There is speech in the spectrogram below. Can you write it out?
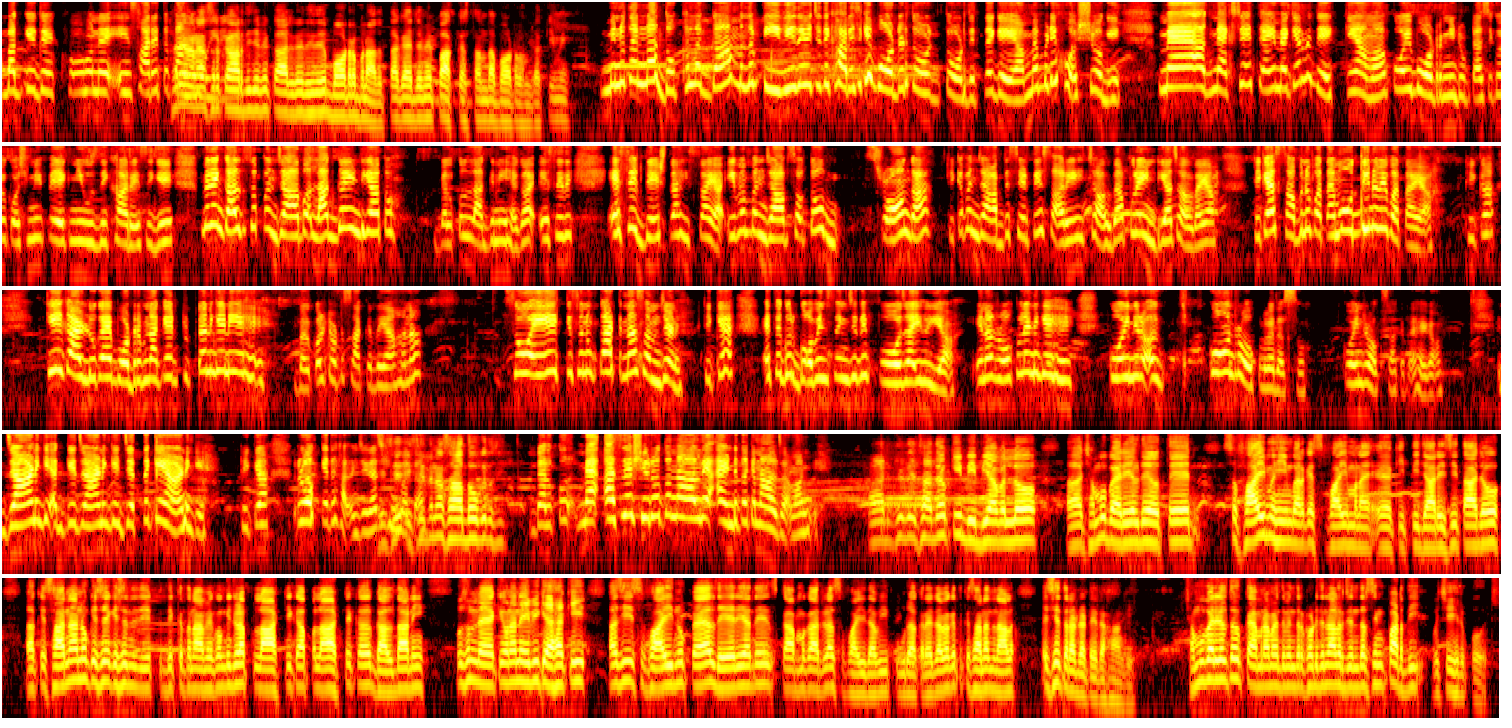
ਬਾਕੀ ਦੇਖੋ ਹੁਣ ਇਹ ਸਾਰੇ ਤਾਂ ਤੰਗ ਹਰਿਆਣਾ ਹੋ ਹੀ ਰਹੇ। ਸਰਕਾਰ ਦੀ ਜਿਵੇਂ ਕਾਰਜਕਾਰੀ ਦੇ ਬਾਰਡਰ ਬਣਾ ਦਿੱਤਾ ਗਿਆ ਜਿਵੇਂ ਪਾਕਿਸਤਾਨ ਦਾ ਬਾਰਡਰ ਹੁੰਦਾ ਕਿਵੇਂ? ਮੈਨੂੰ ਤਾਂ ਇੰਨਾ ਦੁੱਖ ਲੱਗਾ, ਮਤਲਬ ਟੀਵੀ ਦੇ ਵਿੱਚ ਦਿਖਾ ਰਹੇ ਸੀ ਕਿ ਬਾਰਡਰ ਤੋੜ ਤੋੜ ਦਿੱਤੇ ਗਏ ਆ। ਮੈਂ ਬੜੀ ਖੁਸ਼ ਹੋ ਗਈ। ਮੈਂ ਨੈਕਸਟ ਡੇ ਤੇ ਮੈਂ ਕਿਹਾ ਮੈਂ ਦੇਖ ਕੇ ਆਵਾਂ। ਕੋਈ ਬਾਰਡਰ ਨਹੀਂ ਟੁੱਟਾ ਸੀ, ਕੋਈ ਕੁਝ ਨਹੀਂ ਫੇਕ ਨਿਊਜ਼ ਦਿਖਾ ਰਹੇ ਸੀਗੇ। ਮੈंने ਗੱਲ ਦੱਸੋ, ਪੰਜਾਬ ਅਲੱਗ ਹੈ ਇੰਡੀਆ ਤੋਂ? ਬਿਲਕੁਲ ਅਲੱਗ ਨਹੀਂ ਹੈਗਾ। ਇਸੇ ਦੀ, ਇਸੇ ਦੇਸ਼ ਦਾ ਹਿੱਸਾ ਆ। ਈਵਨ ਪੰਜਾਬ ਸਭ ਤੋਂ ਸਟਰੋਂਗ ਆ। ਠੀਕ ਹੈ, ਪੰਜਾਬ ਦੇ ਸਿਰ ਤੇ ਸਾਰੇ ਹੀ ਚੱਲਦਾ, ਪੂਰਾ ਇੰਡੀਆ ਚੱਲਦਾ ਆ। ਠੀਕ ਹੈ, ਸਭ ਨੂੰ ਪਤਾ ਹੈ ਮੋਦੀ ਨੂੰ ਵੀ ਪਤਾ ਆ। ਠੀਕ ਆ? ਕੀ ਕਰ ਲੂਗਾ ਇਹ ਬਾਰਡਰ ਬਣਾ ਕੇ? ਟੁੱਟਣਗੇ ਨਹੀਂ ਇਹ? ਬਿਲਕੁਲ ਟੁੱਟ ਸਕਦੇ ਆ, ਹਨਾ? ਸੋ ਇਹ ਕਿਸੇ ਨੂੰ ਘੱਟ ਨਾ ਸਮਝਣ ਠੀਕ ਹੈ? ਇੱਥੇ ਗੁਰੂ ਗੋਬਿੰਦ ਸਿੰਘ ਜੀ ਦੀ ਫੌਜ ਆਈ ਹੋਈ ਆ। ਇਹਨਾਂ ਨੂੰ ਰੋਕ ਲੈਣਗੇ ਇਹ? ਕੋਈ ਨਹੀਂ ਕੌਣ ਰੋਕ ਲੂਗਾ ਦੱਸੋ? ਕੋਈ ਨਹੀਂ ਰੋਕ ਸਕਦਾ ਹੈਗਾ। ਜਾਣਗੇ ਅੱਗੇ ਜਾਣਗੇ ਜਿੱਤ ਕੇ ਆਣਗੇ ਠੀਕ ਆ? ਰੋਕ ਕੇ ਦਿਖਾ ਲੈਣ ਜਿਹੜਾ ਇਸੇ ਚੀਜ਼ ਇਸੇ ਦਿਨ ਸਾਥ ਦੋਗੇ ਤੁਸੀਂ? ਬਿਲਕੁਲ। ਮੈਂ ਅਸੀਂ ਸ਼ੁਰੂ ਤੋਂ ਨਾਲ ਦੇ ਐਂਡ ਤੱਕ ਨਾਲ ਜਾਵਾਂਗੇ। ਅੱਜ ਤੁਸੀਂ ਦੇਖ ਸਕਦੇ ਹੋ ਕਿ ਬੀਬੀਆਂ ਵੱਲੋਂ ਅ, ਸ਼ੰਭੂ ਬੈਰੀਅਲ ਦੇ ਉੱਤੇ ਸਫ਼ਾਈ ਮੁਹਿੰਮ ਕਰਕੇ ਸਫ਼ਾਈ ਮਨਾਈ ਅ, ਕੀਤੀ ਜਾ ਰਹੀ ਸੀ ਤਾਂ ਜੋ ਅ, ਕਿਸਾਨਾਂ ਨੂੰ ਕਿਸੇ ਕਿਸੇ ਦੀ ਦਿੱਕ- ਦਿੱਕਤ ਨਾ ਆਵੇ ਕਿਉਂਕਿ ਜਿਹੜਾ ਪਲਾਸਟਿਕ ਆ ਪਲਾਸਟਿਕ ਗਲਦਾ ਨਹੀਂ ਉਸ ਨੂੰ ਲੈ ਕੇ ਉਹਨਾਂ ਨੇ ਇਹ ਵੀ ਕਿਹਾ ਕਿ ਅਸੀਂ ਸਫ਼ਾਈ ਨੂੰ ਪਹਿਲ ਦੇ ਰਹੇ ਹਾਂ ਤੇ ਕੰਮਕਾਰ ਜਿਹੜਾ ਸਫ਼ਾਈ ਦਾ ਵੀ ਪੂਰਾ ਕਰਿਆ ਜਾਵੇਗਾ ਤੇ ਕਿਸਾਨਾਂ ਦੇ ਨਾਲ ਇਸੇ ਤਰ੍ਹਾਂ ਡਟੇ ਰਹਾਂਗੇ। ਸ਼ੰਭੂ ਬੈਰੀਅਲ ਤੋਂ ਕੈਮਰਾਮੈਨ ਦਵਿੰਦਰ ਖੋੜੀ ਦੇ ਨਾਲ ਰਜਿੰਦਰ ਸਿੰਘ ਭੱਟ ਦੀ ਵਿਸ਼ੇਸ਼ ਰਿਪੋਰਟ।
